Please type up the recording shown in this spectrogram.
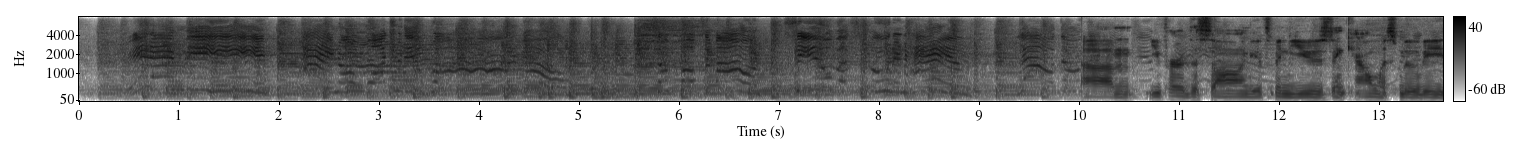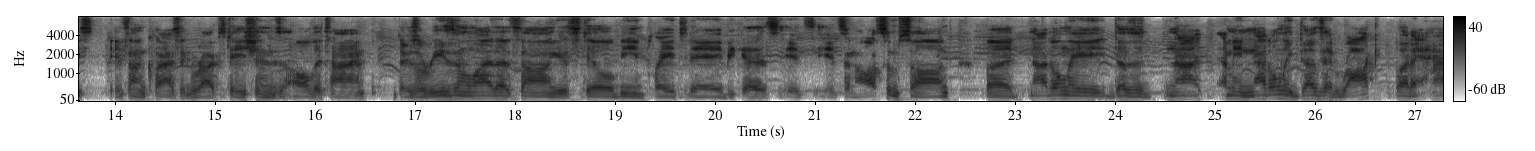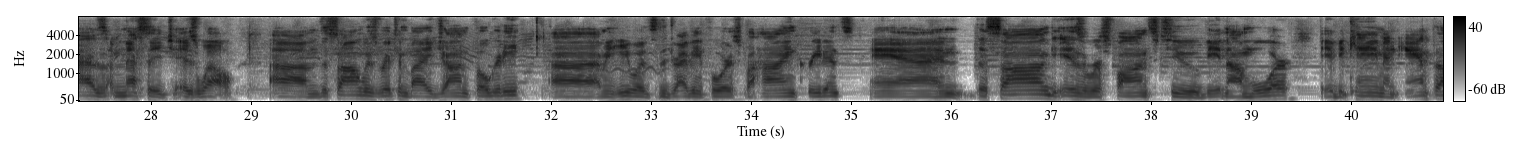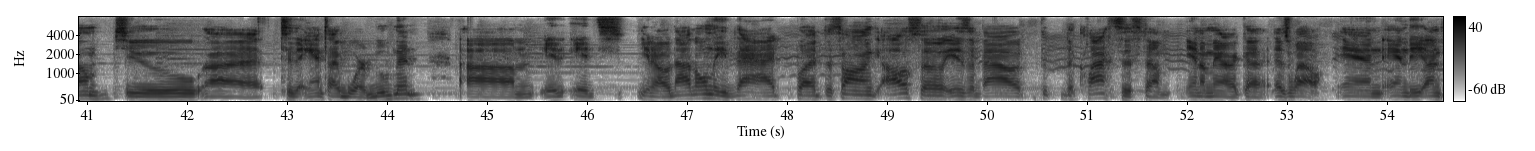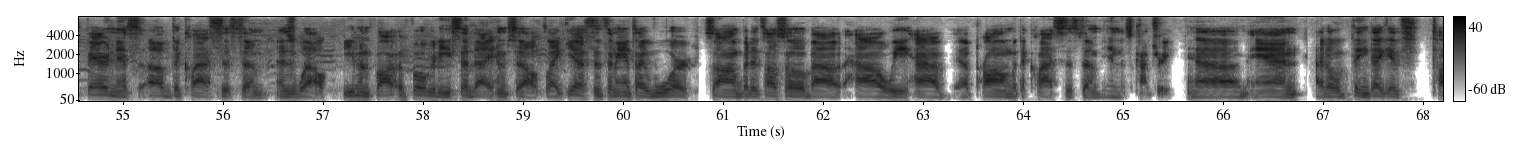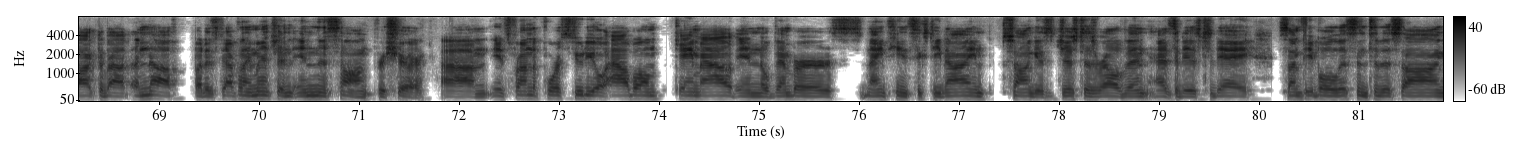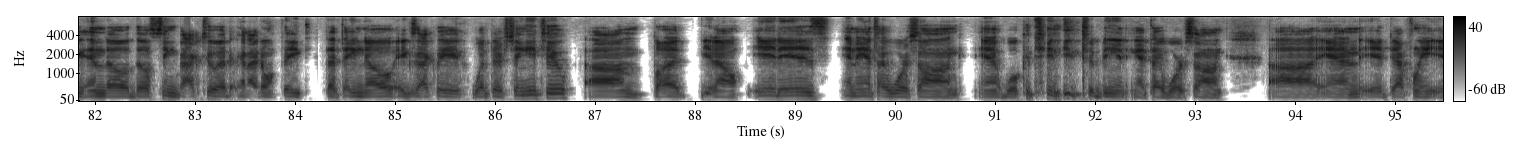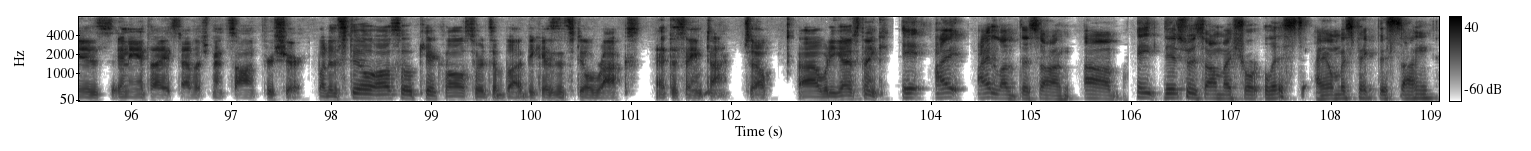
Um, you've heard the song, it's been used in countless movies. It's on classic rock stations all the time. There's a reason why that song is still being played today because it's it's an awesome song, but not only does it not I mean not only does it rock, but it has a message as well. Um, the song was written by John Fogerty. Uh, I mean, he was the driving force behind Creedence, and the song is a response to Vietnam War. It became an anthem to uh, to the anti-war movement. Um, it, it's you know not only that, but the song also is about th- the class system in America as well, and and the unfairness of the class system as well. Even Fo- Fogerty said that himself. Like, yes, it's an anti-war song, but it's also about how we have a problem with the class system in this country. Um, and I don't think that gets talked about enough, but it's definitely mentioned in this song for sure. Um, it's from the fourth studio album, came out in November 1969. Song is just as relevant as it is today. Some people listen to the song and they'll they'll sing back to it, and I don't think that they know exactly what they're singing to. Um, but you know, it is an anti-war song, and it will continue to be an anti-war song. Uh, and it definitely is an anti-establishment song for sure. But it still also kicks all sorts of butt because it still rocks at the same time. So, uh, what do you guys think? it, I I love the song. Um, it, this was on my short list. I almost picked this song.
